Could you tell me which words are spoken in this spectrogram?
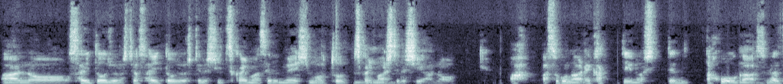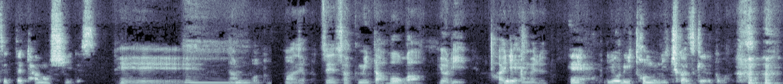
あの、再登場の人は再登場してるし、使い回せる名詞もと使い回してるし、あの、あ、あそこのあれかっていうのを知ってた方が、うんそれは絶対楽しいです。へえ、うんなるほど。まあやっぱ前作見た方がより入り込める。ええ、よりトムに近づけると思う。わか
